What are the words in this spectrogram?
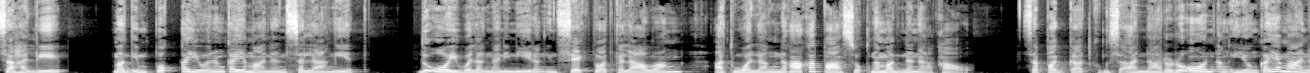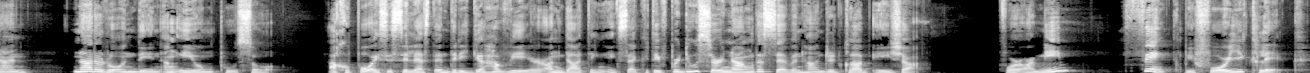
Sa halip, mag-impok kayo ng kayamanan sa langit. Dooy walang naninirang insekto at kalawang at walang nakakapasok na magnanakaw. Sapagkat kung saan naroroon ang iyong kayamanan, naroroon din ang iyong puso. Ako po ay si Celeste Enriga Javier, ang dating executive producer ng The 700 Club Asia. For our meme, think before you click.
